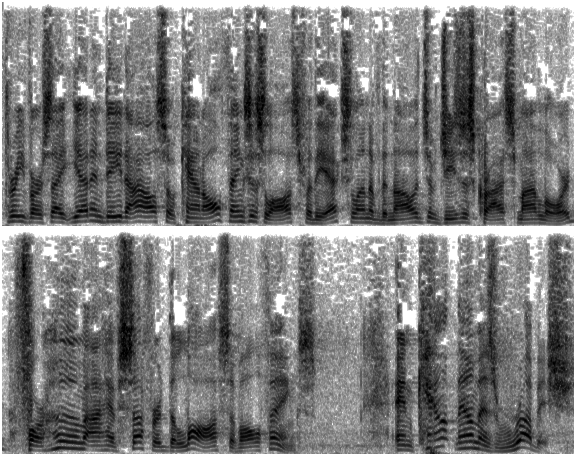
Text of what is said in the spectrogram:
3, verse 8 Yet indeed I also count all things as loss for the excellence of the knowledge of Jesus Christ my Lord, for whom I have suffered the loss of all things. And count them as rubbish.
